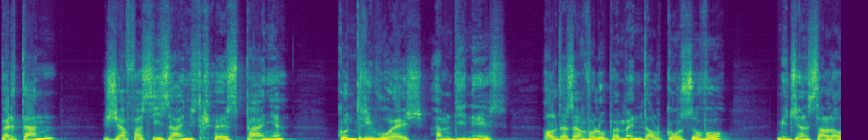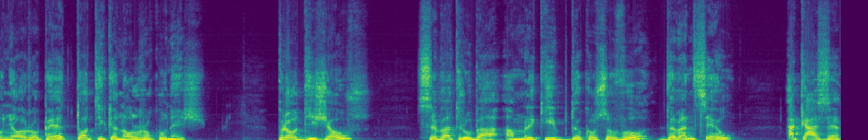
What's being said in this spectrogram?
Per tant, ja fa sis anys que Espanya contribueix amb diners al desenvolupament del Kosovo mitjançant la Unió Europea, tot i que no el reconeix. Però dijous se va trobar amb l'equip de Kosovo davant seu, a casa.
